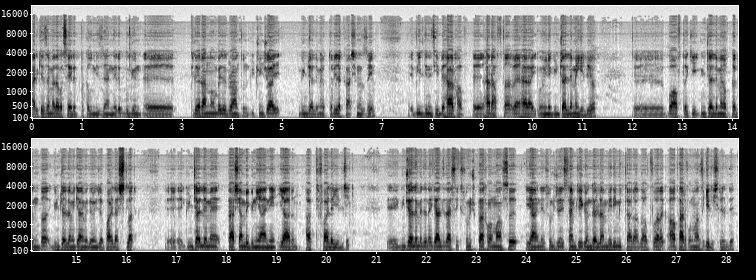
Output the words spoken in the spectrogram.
Herkese merhaba seyret bakalım izleyenleri. Bugün e, PlayerUnknown Battleground'un 3. ay güncelleme notlarıyla karşınızdayım. E, bildiğiniz gibi her haf e, her hafta ve her ay oyuna güncelleme geliyor. E, bu haftaki güncelleme notlarını da güncelleme gelmeden önce paylaştılar. E, güncelleme perşembe günü yani yarın aktif hale gelecek. E, güncellemede ne geldi dersek sunucu performansı yani sunucunun istemciye gönderilen veri miktarı azaltılarak A performansı geliştirildi.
